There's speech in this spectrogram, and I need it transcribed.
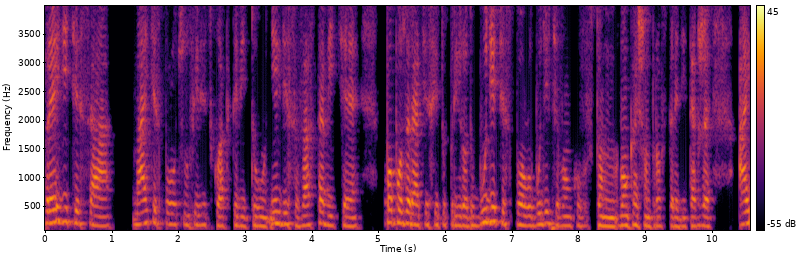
prejdite sa, majte spoločnú fyzickú aktivitu, niekde sa zastavíte, popozeráte si tú prírodu, budete spolu, budete vonku v tom vonkajšom prostredí. Takže aj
